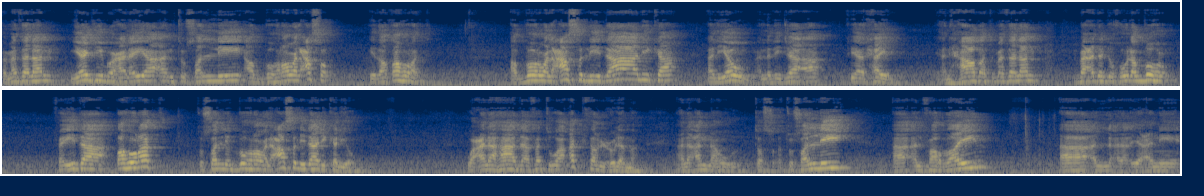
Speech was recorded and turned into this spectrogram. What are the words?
فمثلا يجب عليها أن تصلي الظهر والعصر إذا طهرت. الظهر والعصر لذلك اليوم الذي جاء فيها الحيض. يعني حاضت مثلا بعد دخول الظهر. فإذا طهرت تصلي الظهر والعصر لذلك اليوم. وعلى هذا فتوى أكثر العلماء على أنه تصلي آه، الفرضين آه، يعني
